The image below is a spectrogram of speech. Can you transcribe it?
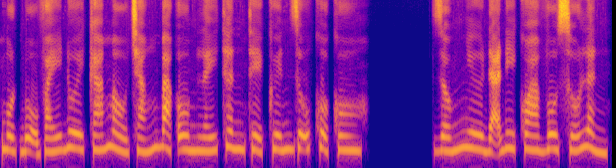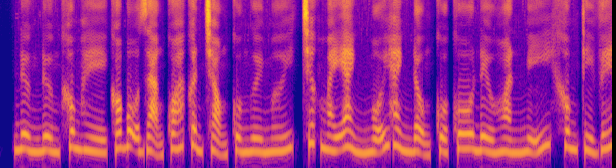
một bộ váy đuôi cá màu trắng bạc ôm lấy thân thể quyến rũ của cô. Giống như đã đi qua vô số lần, đường đường không hề có bộ dạng quá cẩn trọng của người mới, trước máy ảnh mỗi hành động của cô đều hoàn mỹ không tì vết.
